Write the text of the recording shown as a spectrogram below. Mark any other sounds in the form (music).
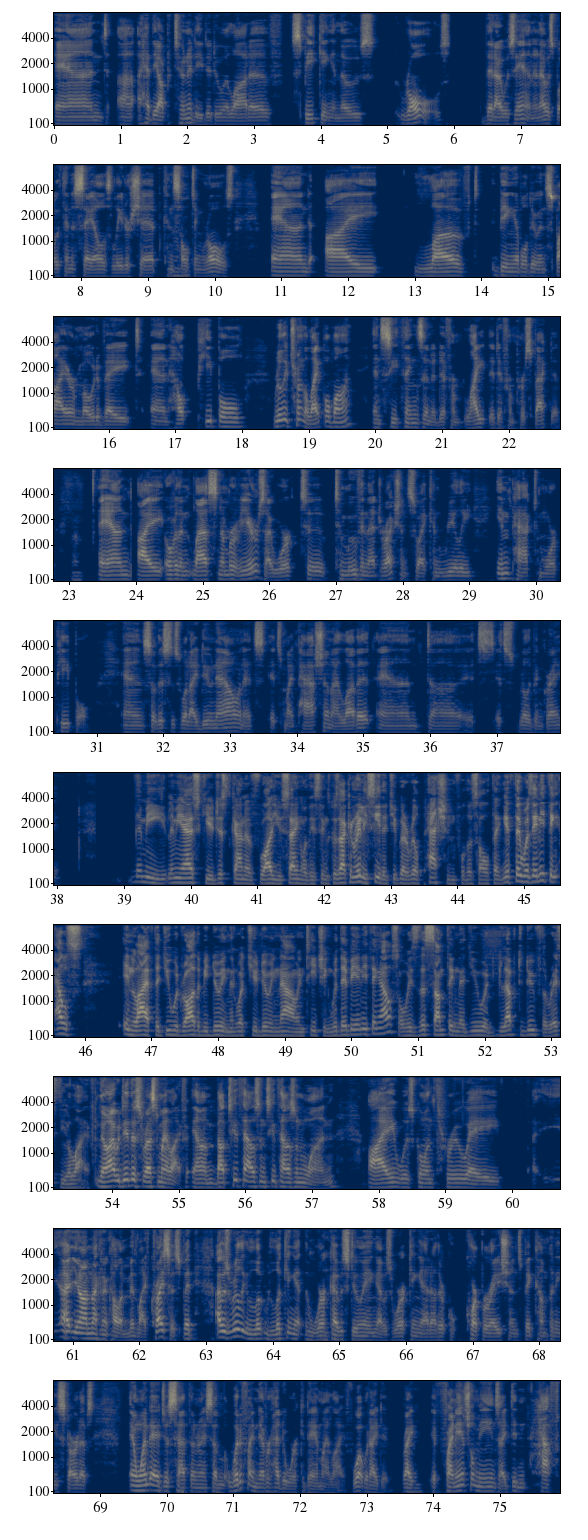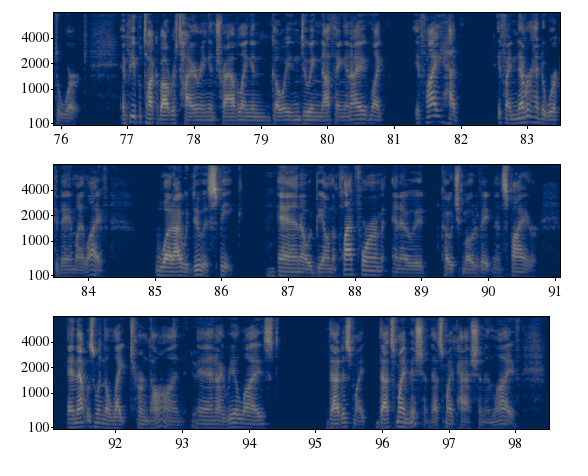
and uh, I had the opportunity to do a lot of speaking in those roles that I was in. And I was both in a sales, leadership, mm-hmm. consulting mm-hmm. roles. And I loved being able to inspire, motivate, and help people really turn the light bulb on and see things in a different light, a different perspective. And I, over the last number of years, I worked to to move in that direction so I can really impact more people. And so this is what I do now, and it's it's my passion. I love it, and uh, it's it's really been great. Let me let me ask you just kind of while you're saying all these things because I can really see that you've got a real passion for this whole thing. If there was anything else in life that you would rather be doing than what you're doing now in teaching? Would there be anything else, or is this something that you would love to do for the rest of your life? No, I would do this the rest of my life. Um, about 2000, 2001, I was going through a, uh, you know, I'm not going to call it a midlife crisis, but I was really lo- looking at the work I was doing. I was working at other co- corporations, big companies, startups. And one day I just sat there and I said, what if I never had to work a day in my life? What would I do? Right? Mm-hmm. If financial means I didn't have to work and people talk about retiring and traveling and going and doing nothing. And I like, if I had, if I never had to work a day in my life, what I would do is speak. Mm-hmm. And I would be on the platform and I would coach, motivate, and inspire. And that was when the light turned on. Yeah. And I realized that is my, that's my mission. That's my passion in life.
